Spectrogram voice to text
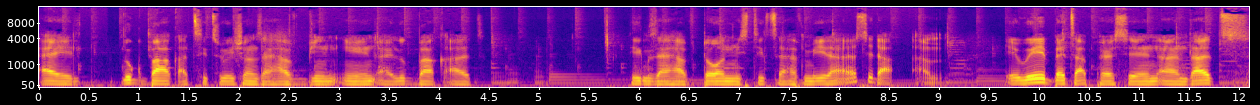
I look back at situations I have been in. I look back at things I have done, mistakes I have made, I see that I'm a way better person, and that's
